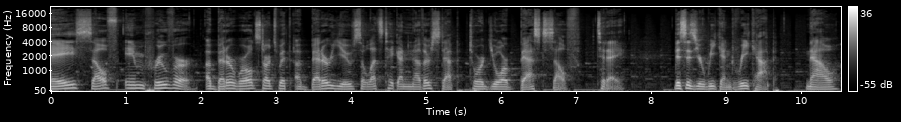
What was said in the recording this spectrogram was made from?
Hey, self improver. A better world starts with a better you, so let's take another step toward your best self today. This is your weekend recap. Now,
